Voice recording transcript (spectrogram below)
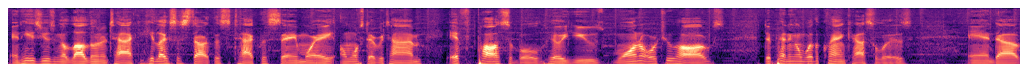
and he's using a Laloon attack. He likes to start this attack the same way almost every time. If possible, he'll use one or two hogs, depending on where the clan castle is, and uh,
